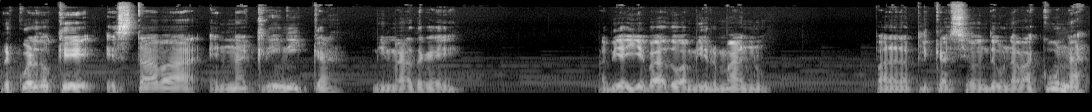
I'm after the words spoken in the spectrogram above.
Recuerdo que estaba en una clínica, mi madre había llevado a mi hermano para la aplicación de una vacuna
